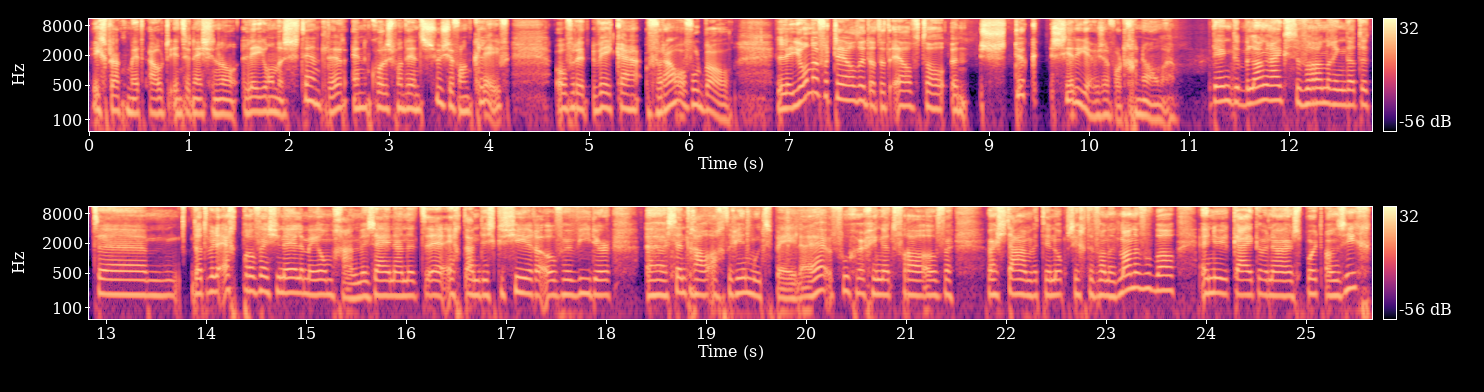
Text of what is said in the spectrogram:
Ik sprak met oud-international Leonne Stendler en correspondent Suze van Kleef over het WK vrouwenvoetbal. Leonne vertelde dat het elftal een stuk serieuzer wordt genomen. Ik denk de belangrijkste verandering dat, het, ehm, dat we er echt professioneler mee omgaan. We zijn aan het eh, echt aan het discussiëren over wie er eh, centraal achterin moet spelen. Hè. Vroeger ging het vooral over waar staan we ten opzichte van het mannenvoetbal. En nu kijken we naar een sport aan zich.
